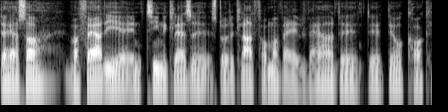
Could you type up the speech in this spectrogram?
da jeg så var færdig i en 10. klasse, stod det klart for mig, hvad jeg ville være, og det, det, det var kok.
